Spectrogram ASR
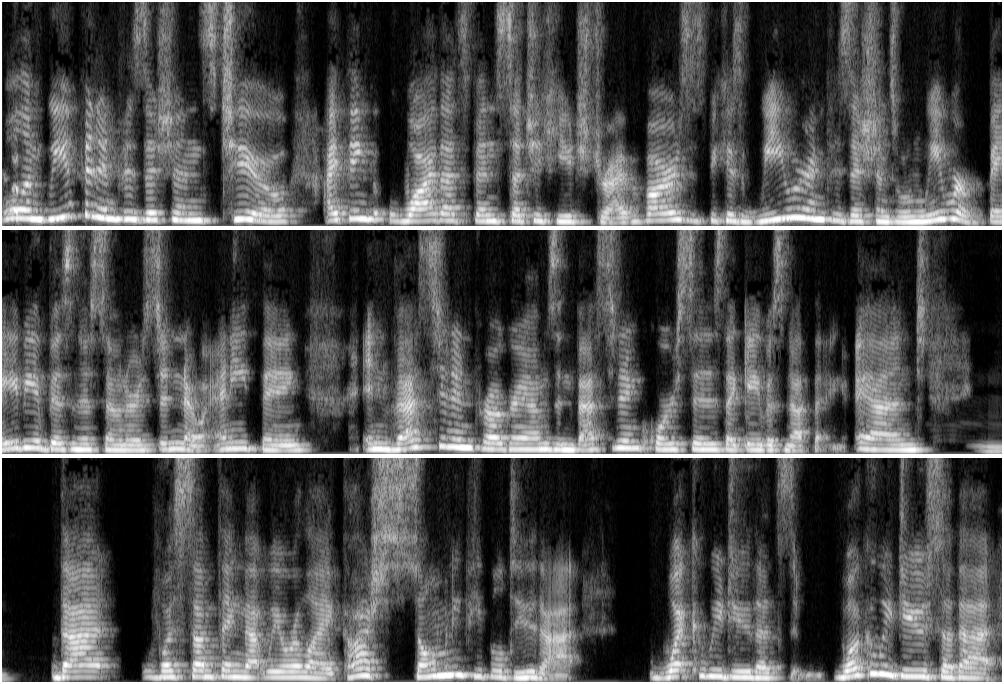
well, and we've been in positions too. I think why that's been such a huge drive of ours is because we were in positions when we were baby business owners, didn't know anything, invested in programs, invested in courses that gave us nothing. And mm. that was something that we were like, gosh, so many people do that. What could we do that's what could we do so that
